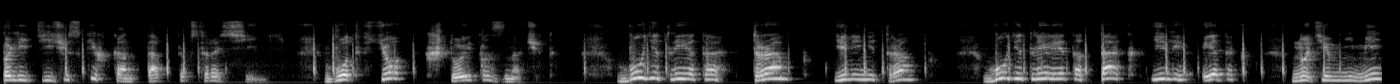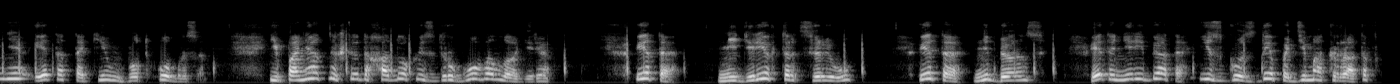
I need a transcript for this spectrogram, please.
политических контактов с Россией. Вот все, что это значит. Будет ли это Трамп или не Трамп, будет ли это так или эдак, но тем не менее это таким вот образом. И понятно, что это ходок из другого лагеря. Это не директор ЦРУ, это не Бернс, это не ребята из Госдепа демократов,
